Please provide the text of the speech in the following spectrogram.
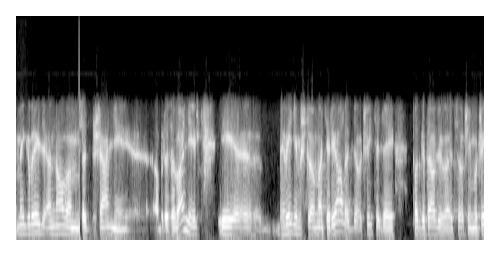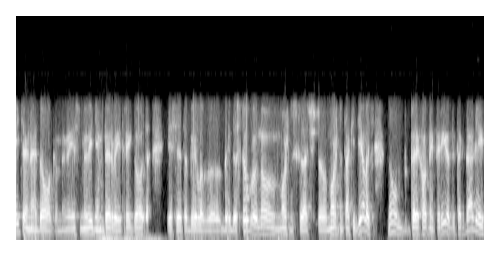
мы говорили о новом содержании образовании. И э, мы видим, что материалы для учителей подготавливается очень мучительно и долго. Если мы видим первые три года, если это было бы доступно, ну, можно сказать, что можно так и делать, ну, переходный период и так далее.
